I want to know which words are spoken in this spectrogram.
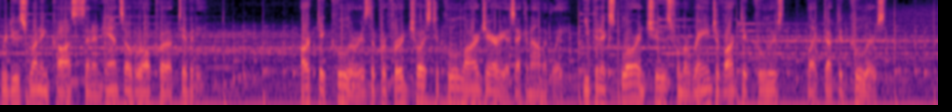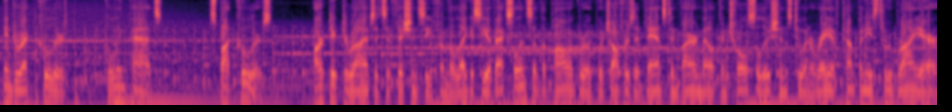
reduce running costs and enhance overall productivity. Arctic Cooler is the preferred choice to cool large areas economically. You can explore and choose from a range of Arctic coolers, like ducted coolers, indirect coolers, cooling pads, spot coolers. Arctic derives its efficiency from the legacy of excellence of the Pahwa Group which offers advanced environmental control solutions to an array of companies through Bry-Air,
